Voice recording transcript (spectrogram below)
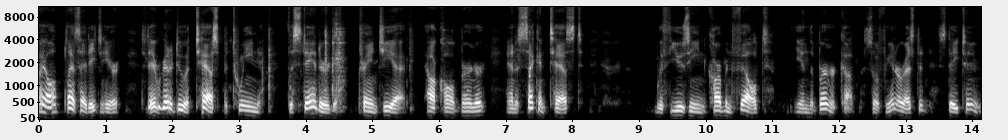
Hi all, Planetside Agent here. Today we're going to do a test between the standard Trangia alcohol burner and a second test with using carbon felt in the burner cup. So if you're interested, stay tuned.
